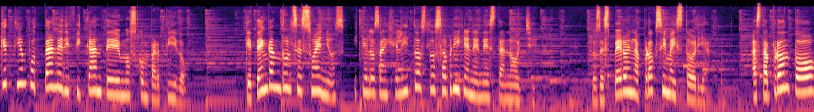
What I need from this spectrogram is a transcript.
¡Qué tiempo tan edificante hemos compartido! Que tengan dulces sueños y que los angelitos los abriguen en esta noche. Los espero en la próxima historia. ¡Hasta pronto!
